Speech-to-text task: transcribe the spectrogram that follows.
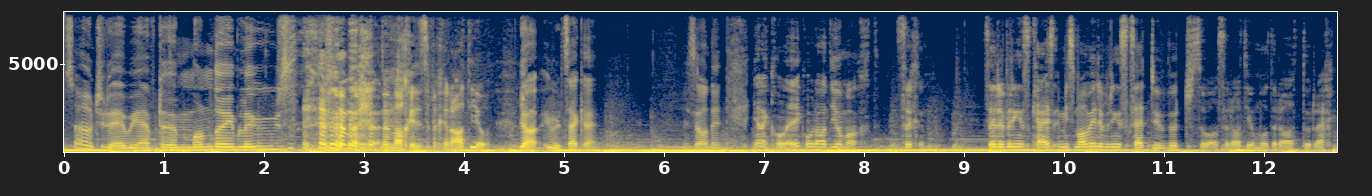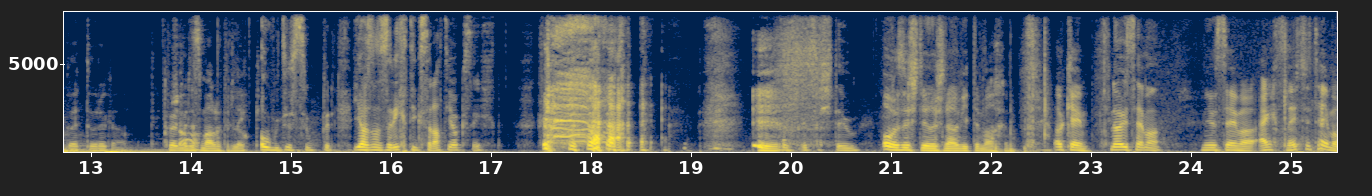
So, today we have the Monday Blues. Wir machen jetzt einfach Radio. Ja, ich würde sagen, wieso nicht? Ich habe einen Kollegen, der Radio macht. Sicher. Sie hat übrigens geheißen, meine Mama hat übrigens gesagt, du würdest so als Radiomoderator recht gut durchgehen. Ich würde mir das mal überlegen. Oh, das ist super. Ich habe so ein richtiges Radiogesicht. Oh, jetzt ist still. Oh, so still schnell weitermachen. Okay, Neues Thema. neues Thema. Eigentlich das letzte Thema,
